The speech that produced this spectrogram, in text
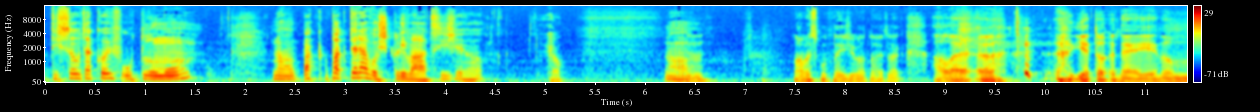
ty jsou takový v útlumu. No, pak, pak teda voškliváci, že jo? jo. No, Hm. Máme smutný život, no je to tak. Ale uh, je to, ne, jenom...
